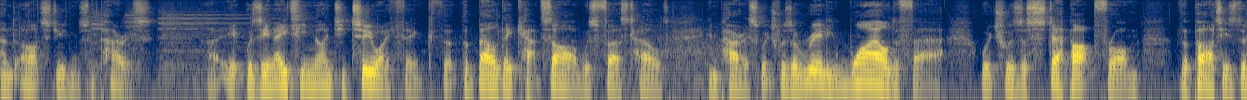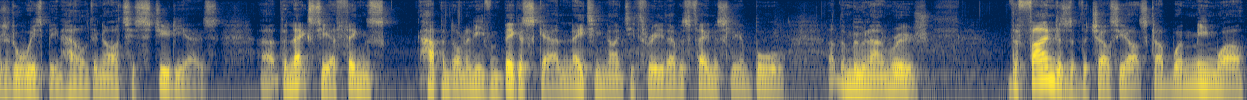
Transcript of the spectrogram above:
and art students of Paris. Uh, it was in 1892, I think, that the Belle des Quatre Arts was first held in Paris, which was a really wild affair, which was a step up from the parties that had always been held in artist studios. Uh, the next year, things happened on an even bigger scale. In 1893, there was famously a ball at the Moulin Rouge. The founders of the Chelsea Arts Club were meanwhile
